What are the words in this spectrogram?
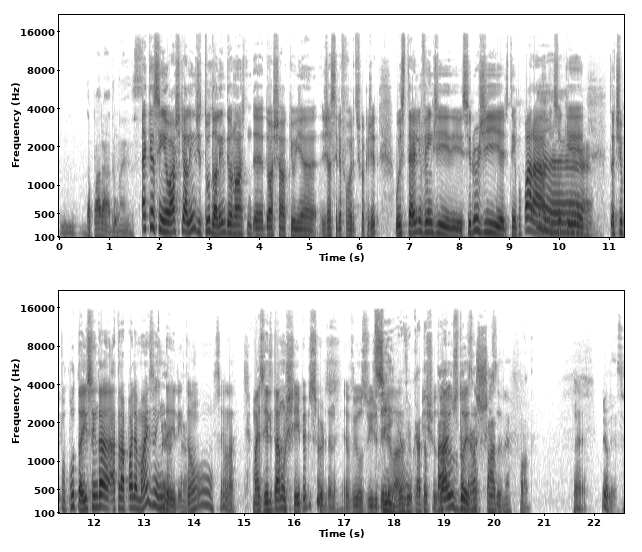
da parada, mas. É que assim, eu acho que além de tudo, além de eu, não, eh, de eu achar que o Ian já seria favorito de qualquer jeito, o Sterling vem de cirurgia, de tempo parado, não sei o quê. É. Então, tipo, puta, isso ainda atrapalha mais ainda É, ele. é. Então, sei lá. Mas ele tá no shape absurdo, né? Eu vi os vídeos Sim, dele lá. eu vi. O cara tá, bicho- tá, os dois, tá né? rachado, Os dois. né? Foda. É. Beleza.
